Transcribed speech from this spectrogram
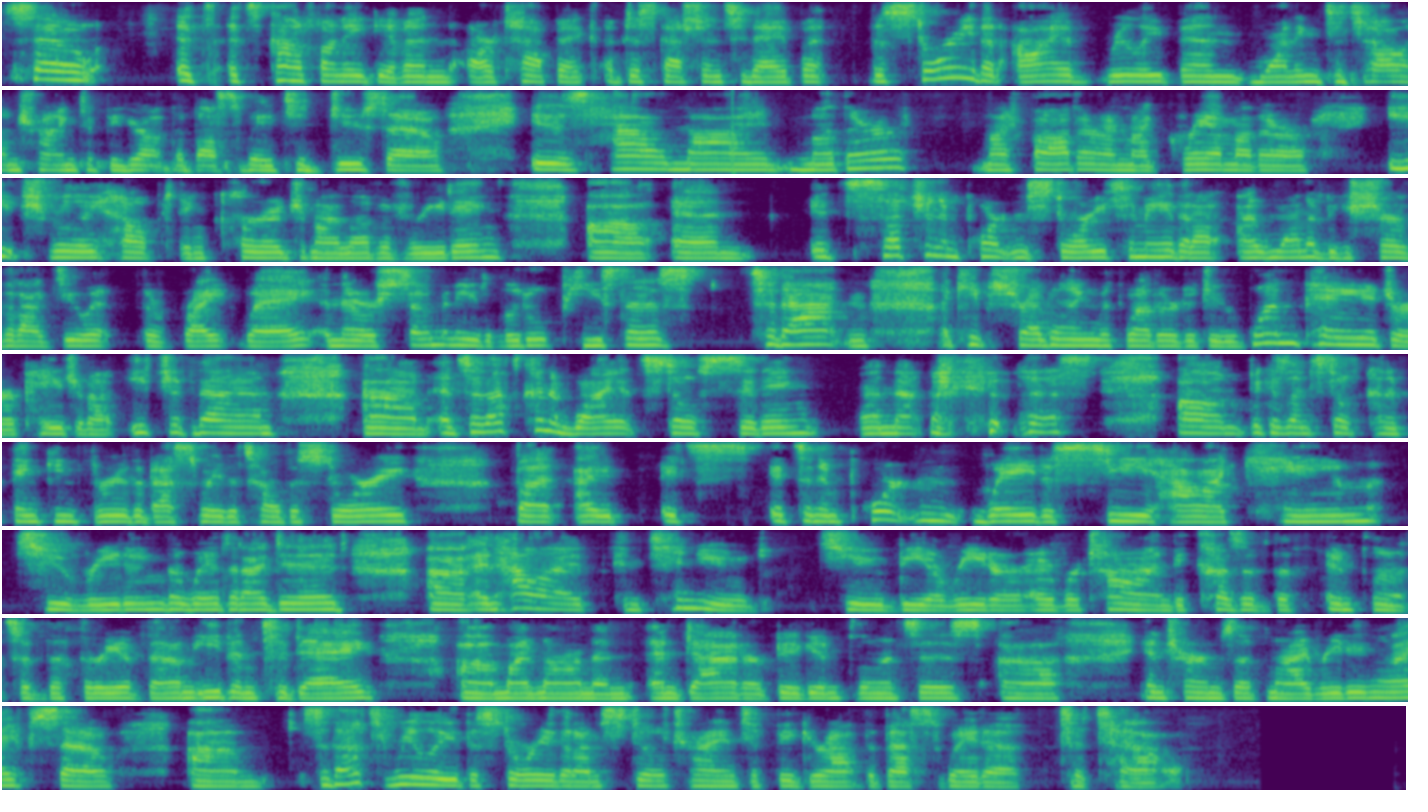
So, it's it's kind of funny given our topic of discussion today, but the story that I've really been wanting to tell and trying to figure out the best way to do so is how my mother my father and my grandmother each really helped encourage my love of reading. Uh, and it's such an important story to me that I, I want to be sure that I do it the right way. And there are so many little pieces to that. And I keep struggling with whether to do one page or a page about each of them. Um, and so that's kind of why it's still sitting on that bucket list um, because I'm still kind of thinking through the best way to tell the story. But I, it's it's an important way to see how I came to reading the way that I did uh, and how I continued to be a reader over time because of the influence of the three of them. Even today, uh, my mom and, and dad are big influences uh, in terms of my reading life. So, um, so that's really the story that I'm still trying to figure out the best way to to tell.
